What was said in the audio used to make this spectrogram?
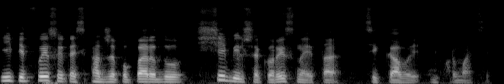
І підписуйтесь, адже попереду ще більше корисної та цікавої інформації.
